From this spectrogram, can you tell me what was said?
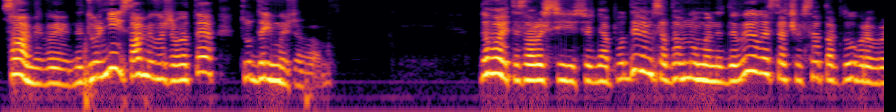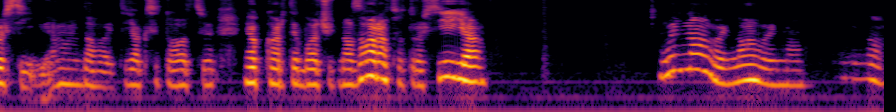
Самі ви не дурні, самі ви живете тут, де й ми живемо. Давайте за Росію сьогодні подивимося. Давно ми не дивилися, чи все так добре в Росії. Давайте, як ситуацію, як карти бачать на зараз, от Росія. Війна, війна, війна, війна.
